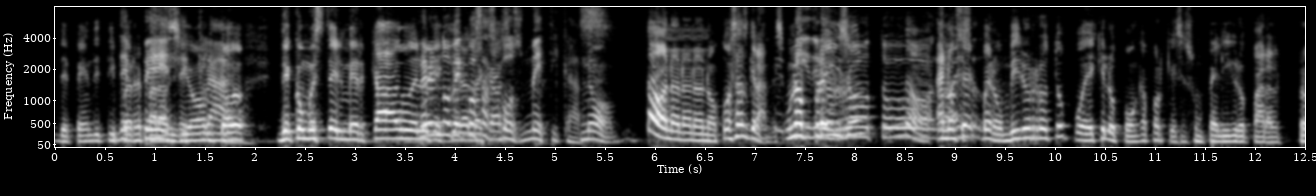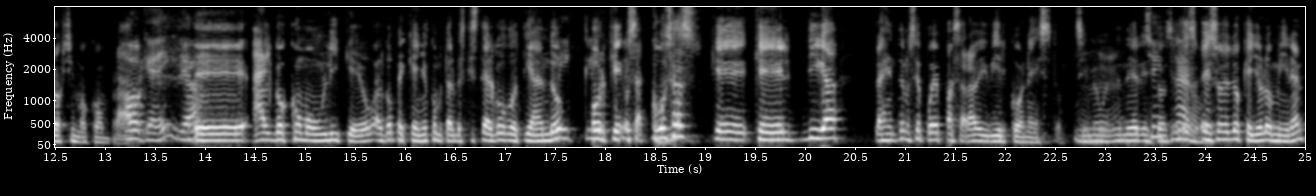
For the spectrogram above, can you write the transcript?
depende del tipo de reparación, claro. todo, de cómo esté el mercado, de lo Pero que él no ve cosas cosméticas. No, no, no, no, no, no, cosas grandes. Un vidrio roto, no, a no, no ser, eso- bueno, un vidrio roto puede que lo ponga porque ese es un peligro para el próximo comprador. Ok, ya. Eh, algo como un liqueo, algo pequeño, como tal vez que esté algo goteando, Clic, clic, porque, clic. o sea, cosas que, que él diga, la gente no se puede pasar a vivir con esto, ¿sí me voy a entender? Sí, Entonces, claro. eso, eso es lo que ellos lo miran,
